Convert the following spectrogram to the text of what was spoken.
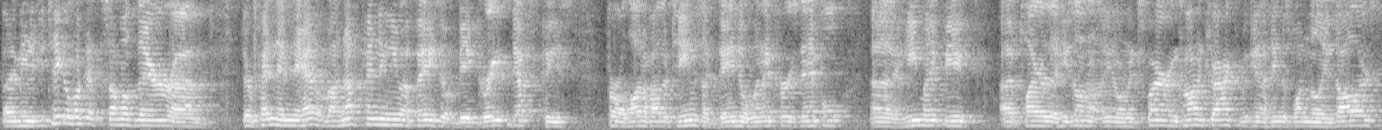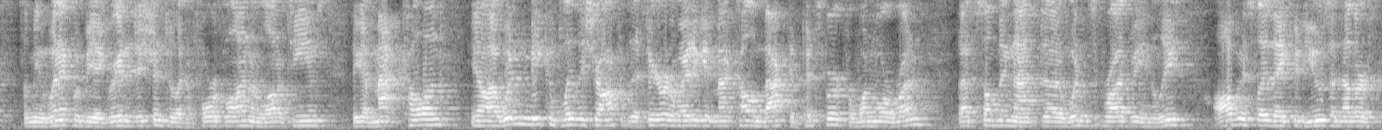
But I mean, if you take a look at some of their um, their pending, they have enough pending UFAs. It would be a great depth piece for a lot of other teams, like Daniel Winnik, for example. Uh, he might be a player that he's on a, you know an expiring contract, making I think it's one million dollars. So I mean, Winnick would be a great addition to like a fourth line on a lot of teams. They got Matt Cullen. You know, I wouldn't be completely shocked if they figured a way to get Matt Cullen back to Pittsburgh for one more run. That's something that uh, wouldn't surprise me in the least. Obviously, they could use another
